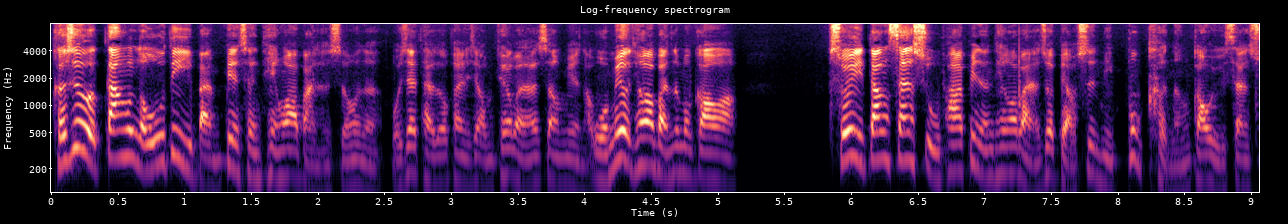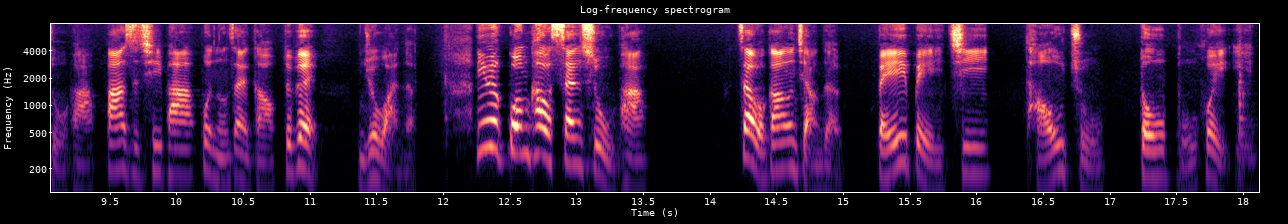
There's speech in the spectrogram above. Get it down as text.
可是当楼地板变成天花板的时候呢？我现在抬头看一下，我们天花板在上面了，我没有天花板那么高啊。所以当三十五趴变成天花板的时候，表示你不可能高于三十五趴，八十七趴不能再高，对不对？你就完了，因为光靠三十五趴，在我刚刚讲的北北基桃竹都不会赢，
